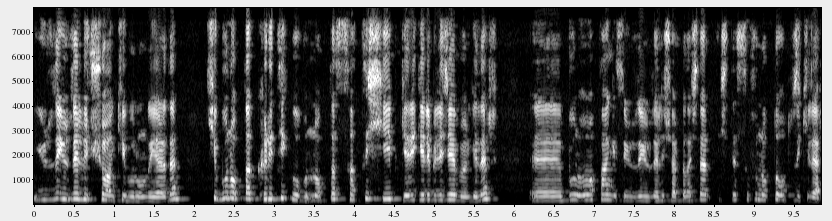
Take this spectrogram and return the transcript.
%153 şu anki bulunduğu yerden. Ki bu nokta kritik bu nokta satış yiyip geri gelebileceği bölgeler. Ee, bu nokta hangisi %153 arkadaşlar? İşte 0.32'ler.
